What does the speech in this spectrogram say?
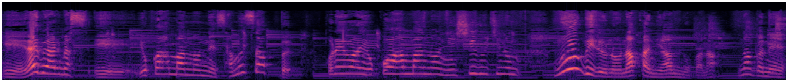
えー、ライブあります、えー、横浜のねサムズアップ。これは横浜の西口のムービルの中にあんのかな？なんかね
